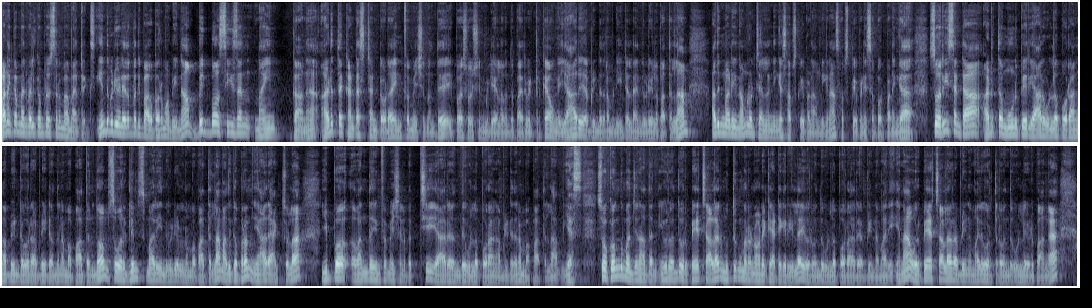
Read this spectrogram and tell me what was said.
வணக்கம் and welcome to cinema matrix இந்த வீடியோவில் எதை பற்றி பார்க்க போகிறோம் அப்படின்னா பிக் பாஸ் சீசன் நைன் காண அடுத்த கண்டஸ்டண்ட்டோட இன்ஃபர்மேஷன் வந்து இப்போ சோஷியல் மீடியாவில் வந்து பயிர்விட்டுருக்கு அவங்க யார் அப்படின்றத நம்ம டீட்டெயிலாக இந்த வீடியோவில் பார்த்துலாம் அதுக்கு முன்னாடி நம்மளோட சேனல் நீங்கள் சப்ஸ்கிரைப் பண்ணாமீங்கன்னா சப்ஸ்கிரைப் பண்ணி சப்போர்ட் பண்ணுங்கள் ஸோ ரீசெண்டாக அடுத்த மூணு பேர் யார் உள்ளே போகிறாங்க அப்படின்ற ஒரு அப்டேட் வந்து நம்ம பார்த்துருந்தோம். ஸோ ஒரு கிளிம்ஸ் மாதிரி இந்த வீடியோவில் நம்ம பார்த்துடலாம். அதுக்கப்புறம் யார் ஆக்சுவலாக இப்போ வந்த இன்ஃபர்மேஷனை பற்றி யார் வந்து உள்ளே போகிறாங்க அப்படின்றத நம்ம பார்த்துடலாம். எஸ் ஸோ கொங்கு மஞ்சுநாதன் இவர் வந்து ஒரு பேச்சாளர். முத்துக்குமரனோட கேட்டகரியில் இவர் வந்து உள்ளே போகிறாரு அப்படின்ற மாதிரி. ஏன்னா ஒரு பேச்சாளர் அப்படின்ற மாதிரி ஒருத்தர் வந்து உள்ளே எடுப்பாங்க.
